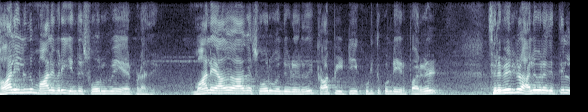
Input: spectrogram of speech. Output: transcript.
காலையிலேருந்து மாலை வரை எந்த சோர்வுமே ஏற்படாது. மாலை ஆக ஆக சோர்வு வந்து விடுகிறது. காப்பி டீ குடித்து கொண்டே இருப்பார்கள். சில பேர்கள் அலுவலகத்தில்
